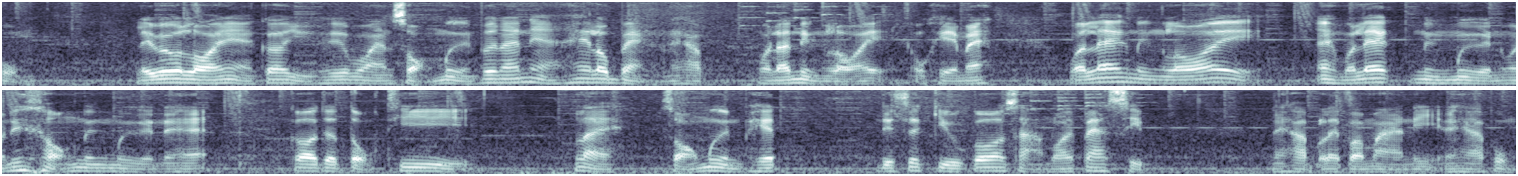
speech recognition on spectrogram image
ผมเลเวล100เนี่ยก็อยู่ที่ประมาณ 20,000 เพราะฉะนั้นเนี่ยให้เราแบ่งนะครับวันละ 100 โอเคไหมวันแรก 100เอ้ยวันแรก 10,000 วันที่ 2 10,000 นะฮะก็จะตกที่เท่าไหร่ 20,000 เพชรดิสกิลก็ 380 นะครับอะไรประมาณนี้นะครับผม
